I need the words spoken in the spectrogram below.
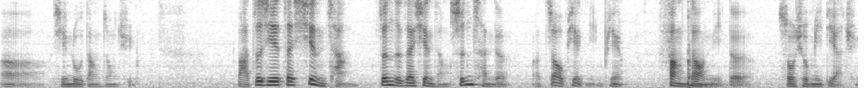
呃，行路当中去，把这些在现场真的在现场生产的呃照片、影片放到你的 social media 去，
